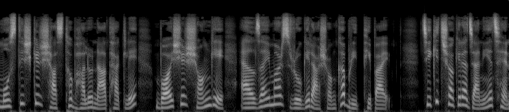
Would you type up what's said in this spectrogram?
মস্তিষ্কের স্বাস্থ্য ভালো না থাকলে বয়সের সঙ্গে অ্যালজাইমার্স রোগের আশঙ্কা বৃদ্ধি পায়। চিকিৎসকেরা জানিয়েছেন,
